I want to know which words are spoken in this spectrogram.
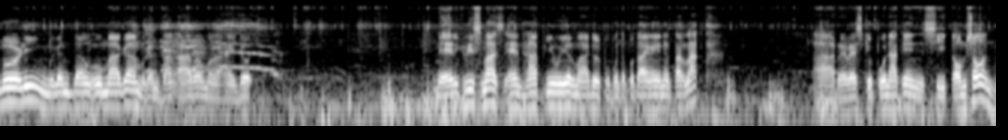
Morning, magandang umaga, magandang araw mga idol. Merry Christmas and Happy New Year mga idol. Pupunta po tayo ngayon ng Tarlac. Uh, re-rescue po natin si Thompson.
